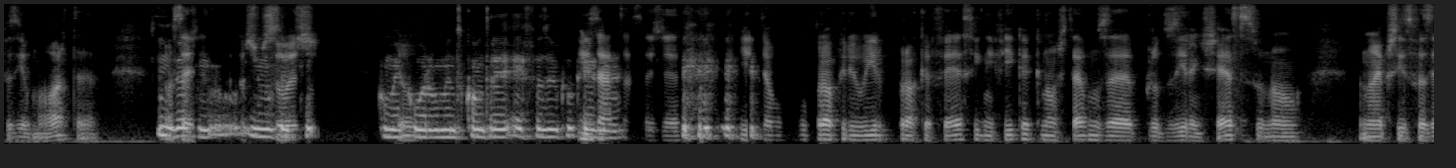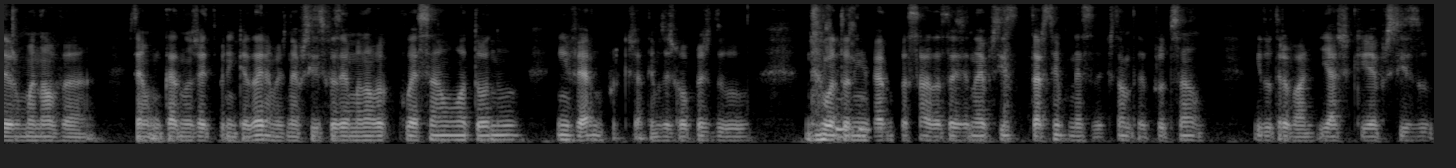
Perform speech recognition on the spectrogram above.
fazia uma horta. Ou seja, as pessoas como é que o argumento contra é fazer o que eu quero. Exato, é? ou seja, então o próprio ir para o café significa que não estamos a produzir em excesso, não, não é preciso fazer uma nova. Isto é um bocado no jeito de brincadeira, mas não é preciso fazer uma nova coleção outono-inverno, porque já temos as roupas do, do outono e inverno passado, ou seja, não é preciso estar sempre nessa questão da produção e do trabalho. E acho que é preciso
